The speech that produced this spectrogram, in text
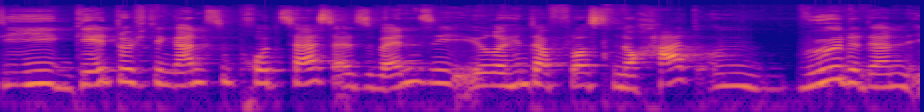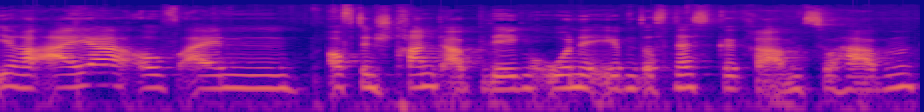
die geht durch den ganzen Prozess, als wenn sie ihre Hinterflossen noch hat und würde dann ihre Eier auf, einen, auf den Strand ablegen, ohne eben das Nest gegraben zu haben.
